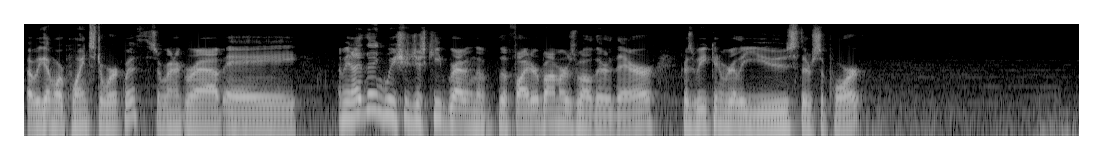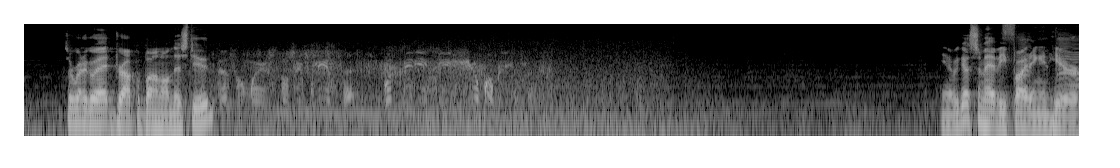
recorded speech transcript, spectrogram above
But we got more points to work with, so we're going to grab a... I mean, I think we should just keep grabbing the, the fighter bombers while they're there, because we can really use their support. So we're gonna go ahead and drop a bomb on this dude. Yeah, we got some heavy fighting in here.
